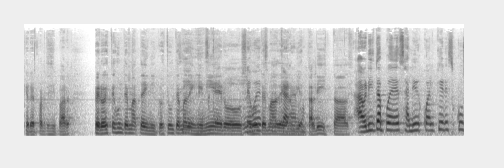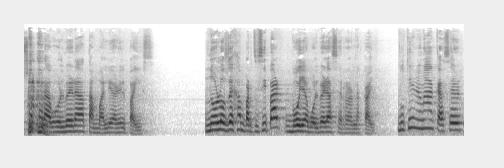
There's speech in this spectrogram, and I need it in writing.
querer participar pero este es un tema técnico, este es un tema de ingenieros, es, un tema de ambientalistas. Ahorita puede salir cualquier excusa para volver a tambalear el país. No los dejan participar, voy a volver a cerrar la calle. No tiene nada que hacer,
